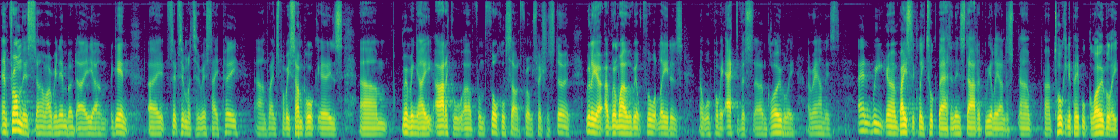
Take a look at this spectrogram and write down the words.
And from this, um, I remembered, a, um, again, a, similar to SAP, um, and probably Suncorp, is um, remembering an article uh, from Thorkil Sonne from Specialisterne, really a, a, one of the real thought leaders, well, probably activists um, globally around this. And we um, basically took that and then started really under, uh, uh, talking to people globally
